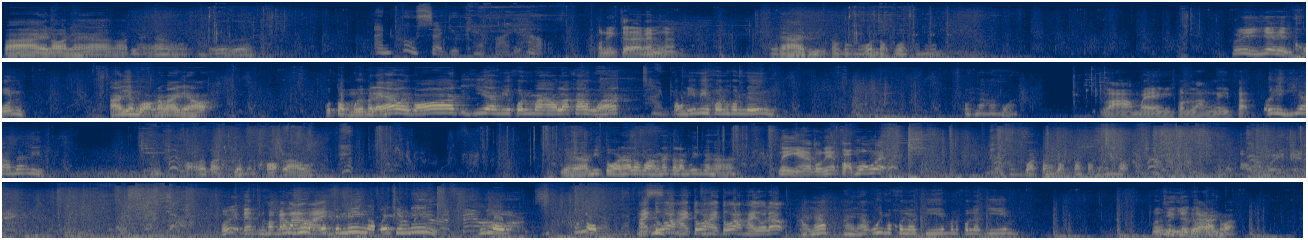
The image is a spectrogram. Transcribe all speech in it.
ไปรอดแล้วรอดแล้วเออ And who said you can't buy health? ตรงนี้เกิดได้ไหมมึงอะไม่ได้ดิต้องตรงโน้นดอกบัวตรงโน้นเฮ้ยเฮียเห็นคนอะอย่าบอกนะไม่แกแล้วกูตบมือไปแล้วไอ้บอสไอ้เฮียมีคนมาเอาราคาหัว Time ตรง to นี้มีคนคนหนึงโอ้ยราคาหัวลาแม่งไอ้คนหลังเนี่ยไอ้สัตว์เฮ้ยเฮียเอาแม่งดิ เคาะไปก่อนเผื่อมันเคาะเราอย่านะมีตัวนะระวังนะกำลังวิ่งไปหานี่ไงตัวเนี้ยเกาะม่วงด้วยบอดต้องบอดต้องของต้องบอด Awakening! เฮ้ยเป็นคนแม่งล่างใหม่เอาเวกินนิ่งเอาเวกินนิ่ง Bear กูหลบ arms! กูหลบ They'll never หายตัวหายตัวหายตัวหายตัวแล้วหายแล้วหายแล้วอุ้ยมันคนละทีมมันคนละทีมมันทีมเดียวกันว่ะ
